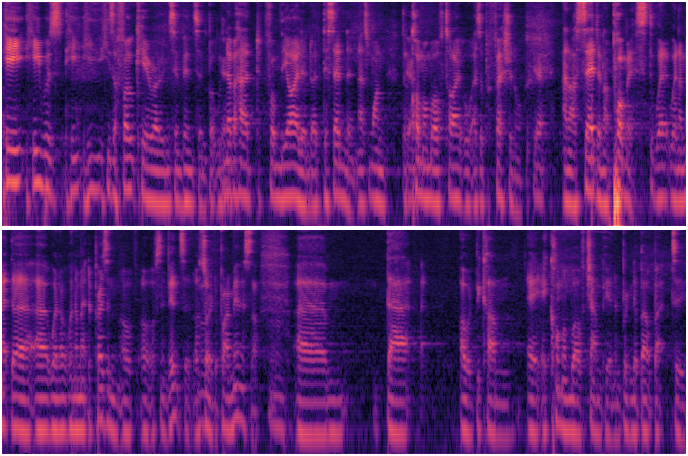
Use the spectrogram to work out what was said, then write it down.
he, he was, he, he, he's a folk hero in St Vincent. But we've Yeah. never had from the island a descendant that's won the Yeah. Commonwealth title as a professional. Yeah. And I said and I promised when, when I met the uh, when I when I met the president of, of St Vincent, or sorry, the prime minister, um, that I would become a, a Commonwealth champion and bring the belt back to,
